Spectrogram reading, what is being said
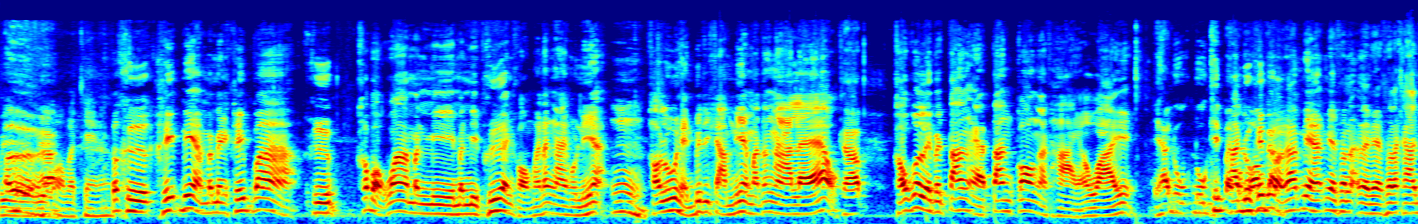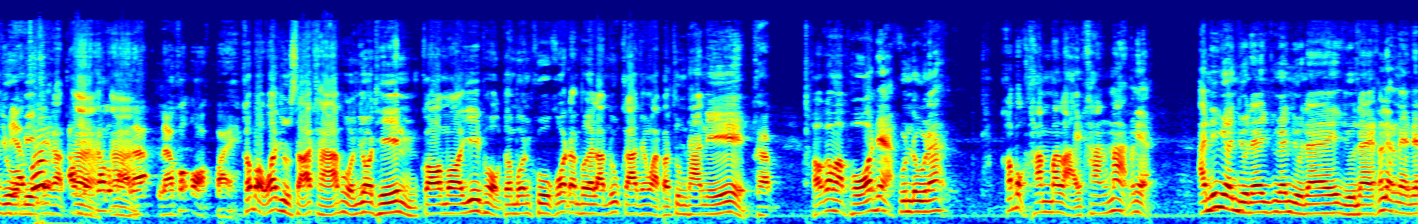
บีเออที่ออกมาแจ้งก็คือคลิปเนี่ยมันเป็นคลิปว่าคือเขาบอกว่ามันมีมันมีเพื่อนของพนักงานคนเนี้ยอืมเขารู้เห็นพฤติกรรมเนี่ยมาตั้งนานแล้วครับ เขาก็เลยไปตั้งแอบตั้งกล้องอะถ่ายเอาไว้เนี่ยฮะดูดูคลิปไปอะดูคลิปไปพก่ร้อนครับเนี่ยเนี่ยธนาเนี่ยธนาคารๆเนี่ย UOB ปุ๊บนะครับเอาเงินเข้ากระเป๋าอ่แล้วแล้วก็ออกไป เขาบอกว่าอยู่สาขาผลโยธินกม26ตำบลคูคตอำเภอลำลูกกาจังหวัดปทุมธานีครับเขาก็มาโพสต์เนี่ยคุณดูนะเขาบอกทำมาหลายครั้งมากเนี่ย อันนี้เงินอยู่ในเงินอยู่ในอยู่ในเขาเรียกในใน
